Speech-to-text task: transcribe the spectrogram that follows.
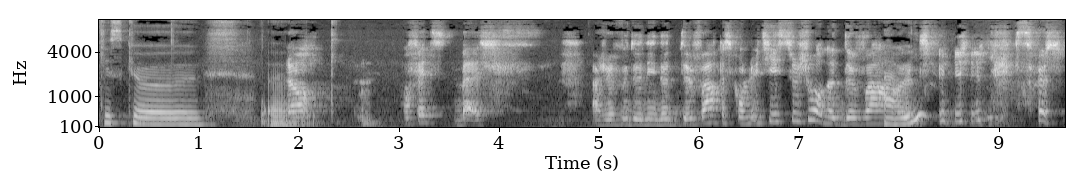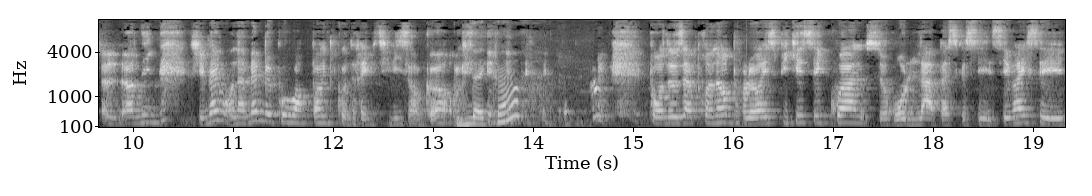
Qu'est-ce que... Alors, en fait, bah, ah, je vais vous donner notre devoir parce qu'on l'utilise toujours notre devoir ah euh, social learning. même, on a même le PowerPoint qu'on réutilise encore. D'accord. pour nos apprenants, pour leur expliquer c'est quoi ce rôle-là, parce que c'est vrai que c'est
